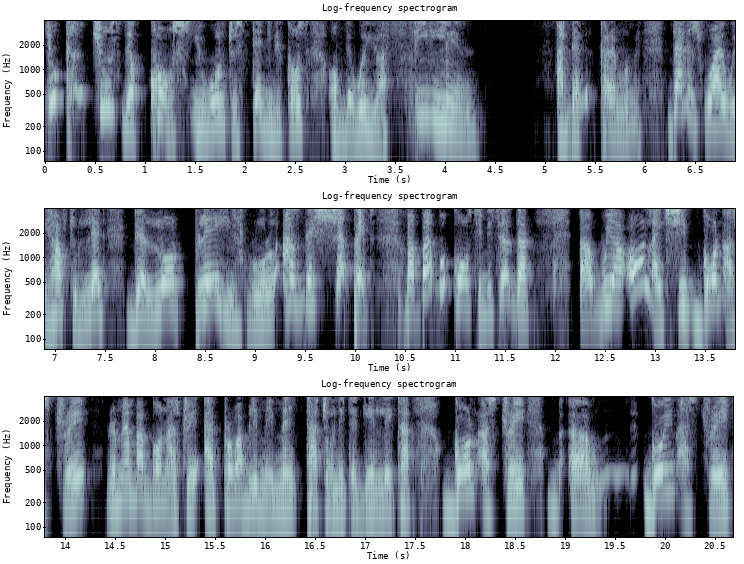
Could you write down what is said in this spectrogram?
You can't choose the course you want to study because of the way you are feeling. At the current moment. That is why we have to let the Lord play his role as the shepherd. But Bible calls him, he says that uh, we are all like sheep gone astray. Remember gone astray. I probably may touch on it again later. Gone astray, um, going astray,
